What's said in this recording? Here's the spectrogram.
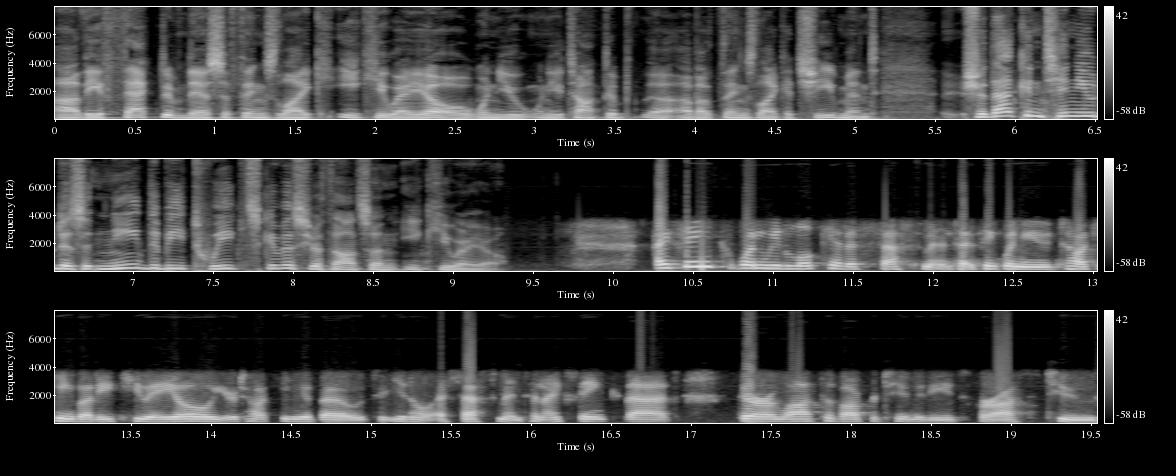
uh, the effectiveness of things like EQAO when you when you talked to, uh, about things like achievement. Should that continue? Does it need to be tweaked? Give us your thoughts on EQAO. I think when we look at assessment, I think when you're talking about EQAO, you're talking about, you know, assessment. And I think that there are lots of opportunities for us to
